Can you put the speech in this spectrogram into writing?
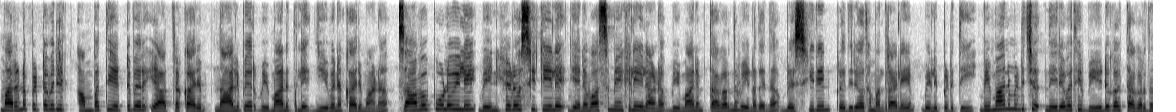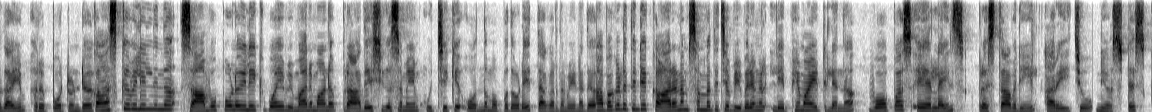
മരണപ്പെട്ടവരിൽ അമ്പത്തിയെട്ട് പേർ യാത്രക്കാരും നാല് പേർ വിമാനത്തിലെ ജീവനക്കാരുമാണ്. സാവോപോളോയിലെ വെൻഹെഡോ സിറ്റിയിലെ ജനവാസ മേഖലയിലാണ് വിമാനം തകർന്നു വീണതെന്ന് ബ്രസീലിയൻ പ്രതിരോധ മന്ത്രാലയം വെളിപ്പെടുത്തി. വിമാനമിടിച്ച് നിരവധി വീടുകൾ തകർന്നതായും റിപ്പോർട്ടുണ്ട്. കാസ്കവിലിൽ നിന്ന് സാവോപോളോയിലേക്ക് പോയ വിമാനമാണ് പ്രാദേശിക സമയം ഉച്ചയ്ക്ക് ഒന്ന് മുപ്പതോടെ തകർന്നു വീണത്. അപകടത്തിന്റെ കാരണം സംബന്ധിച്ച വിവരങ്ങൾ ലഭ്യമായിട്ടില്ലെന്ന് വോപ്പാസ് എയർലൈൻസ് പ്രസ്താവനയിൽ അറിയിച്ചു. News desk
